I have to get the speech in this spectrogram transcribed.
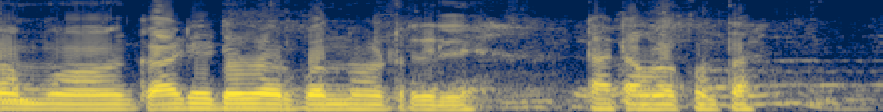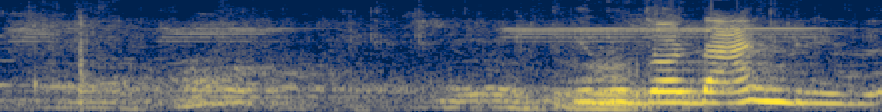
ನಮ್ಮ ಗಾಡಿ ಡ್ರೈವರ್ ಬಂದು ನೋಡ್ರಿ ಇಲ್ಲಿ. ಟಾಟಾ ಮಾಡ್ಕೊಂತ ಇದು ದೊಡ್ಡ ಅಂಗ್ರಿ ಇದು.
